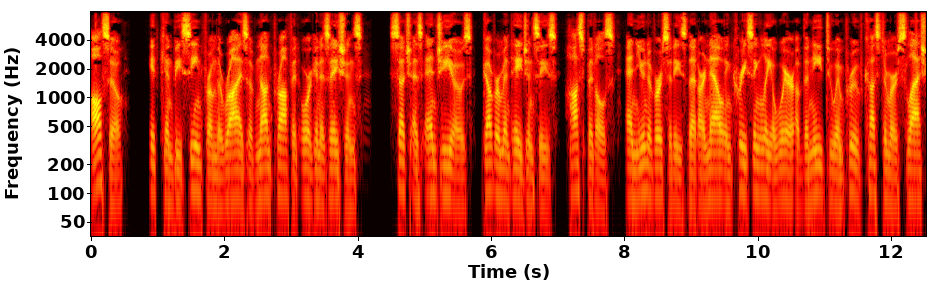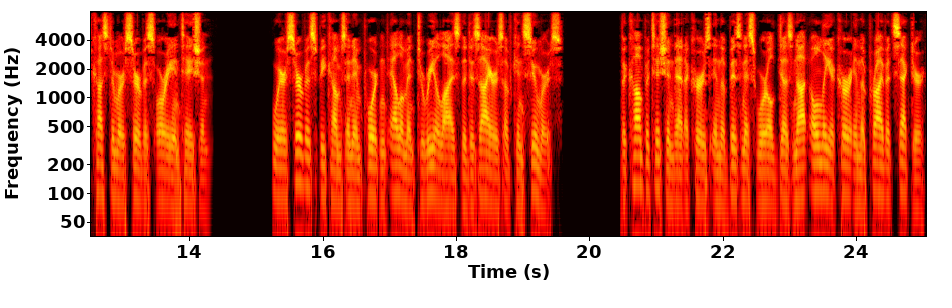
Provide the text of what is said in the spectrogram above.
Also, it can be seen from the rise of non-profit organizations, such as NGOs, government agencies, hospitals, and universities that are now increasingly aware of the need to improve customer-slash-customer service orientation. Where service becomes an important element to realize the desires of consumers. The competition that occurs in the business world does not only occur in the private sector,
